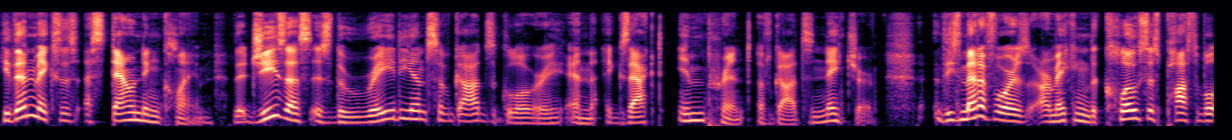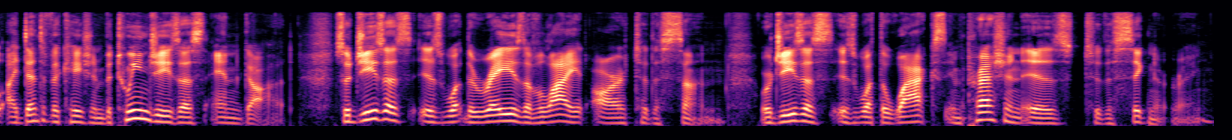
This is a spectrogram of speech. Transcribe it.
He then makes this astounding claim that Jesus is the radiance of God's glory and the exact imprint of God's nature. These metaphors are making the closest possible identification between Jesus and God. So Jesus is what the rays of light are to the sun, or Jesus is what the wax impression is to the signet ring.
